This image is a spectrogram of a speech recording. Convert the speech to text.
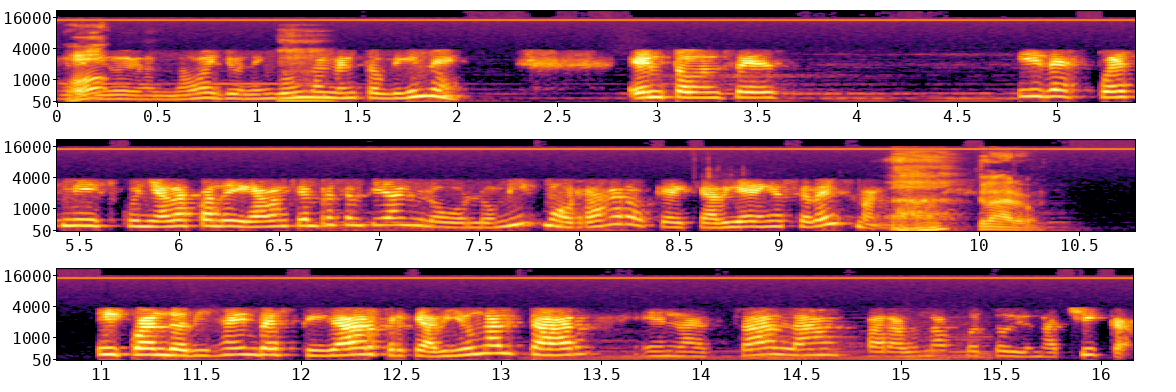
Le oh. digo yo, no, yo en ningún momento vine. Entonces, y después mis cuñadas cuando llegaban siempre sentían lo, lo mismo raro que, que había en ese basement. Ajá. Claro. Y cuando dije a investigar, porque había un altar en la sala para una foto de una chica.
